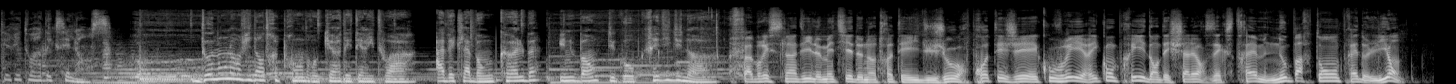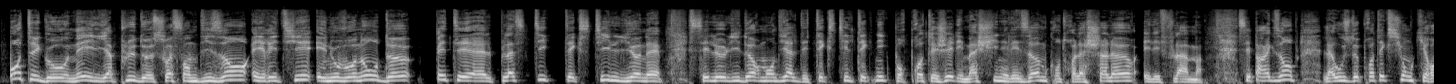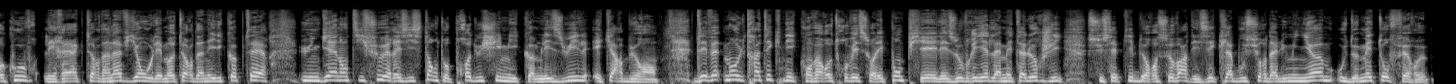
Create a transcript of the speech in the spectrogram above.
Territoire d'excellence. Donnons l'envie d'entreprendre au cœur des territoires avec la banque Kolb, une banque du groupe Crédit du Nord. Fabrice Lundi, le métier de notre TI du jour, protéger et couvrir, y compris dans des chaleurs extrêmes. Nous partons près de Lyon. Otego, né il y a plus de 70 ans, héritier et nouveau nom de PTL, Plastique Textile Lyonnais. C'est le leader mondial des textiles techniques pour protéger les machines et les hommes contre la chaleur et les flammes. C'est par exemple la housse de protection qui recouvre les réacteurs d'un avion ou les moteurs d'un hélicoptère, une gaine anti-feu et résistante aux produits chimiques comme les huiles et carburants, des vêtements ultra techniques qu'on va retrouver sur les pompiers les ouvriers de la métallurgie, susceptibles de recevoir des éclaboussures d'aluminium ou de métaux ferreux.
